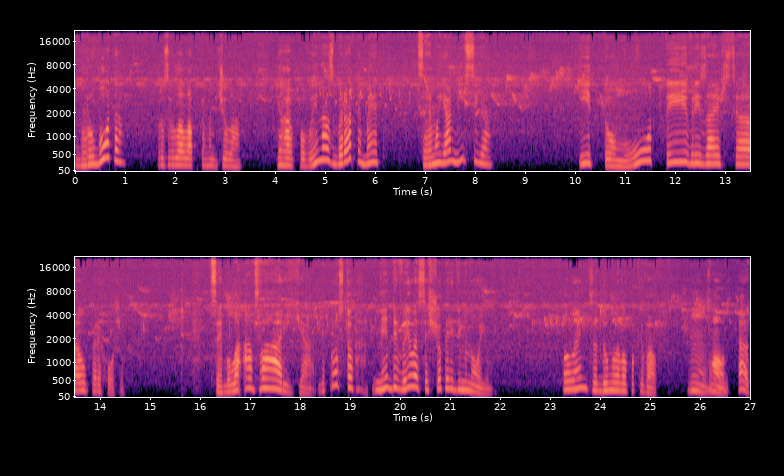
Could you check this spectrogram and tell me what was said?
Бо робота, розвела лапками бджола. Я повинна збирати мед. Це моя місія. І тому ти врізаєшся у перехожих. Це була аварія. Я просто не дивилася, що переді мною. Олень задумливо покивав. «М, О, так,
